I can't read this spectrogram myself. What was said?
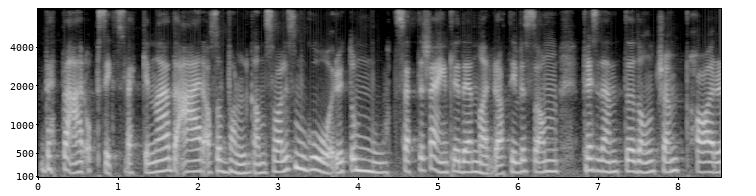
Dette er oppsiktsvekkende. Det er altså valgansvarlig som går ut og motsetter seg egentlig det narrativet som president Donald Trump har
